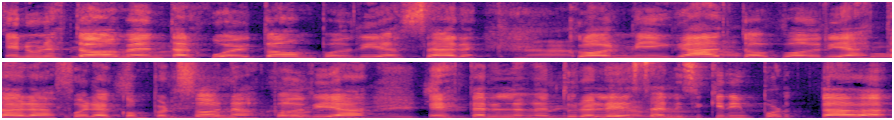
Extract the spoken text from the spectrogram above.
en un estado mental juguetón, podría ser con mi gato, podría estar afuera con personas, podría estar en la naturaleza, ni siquiera importaba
